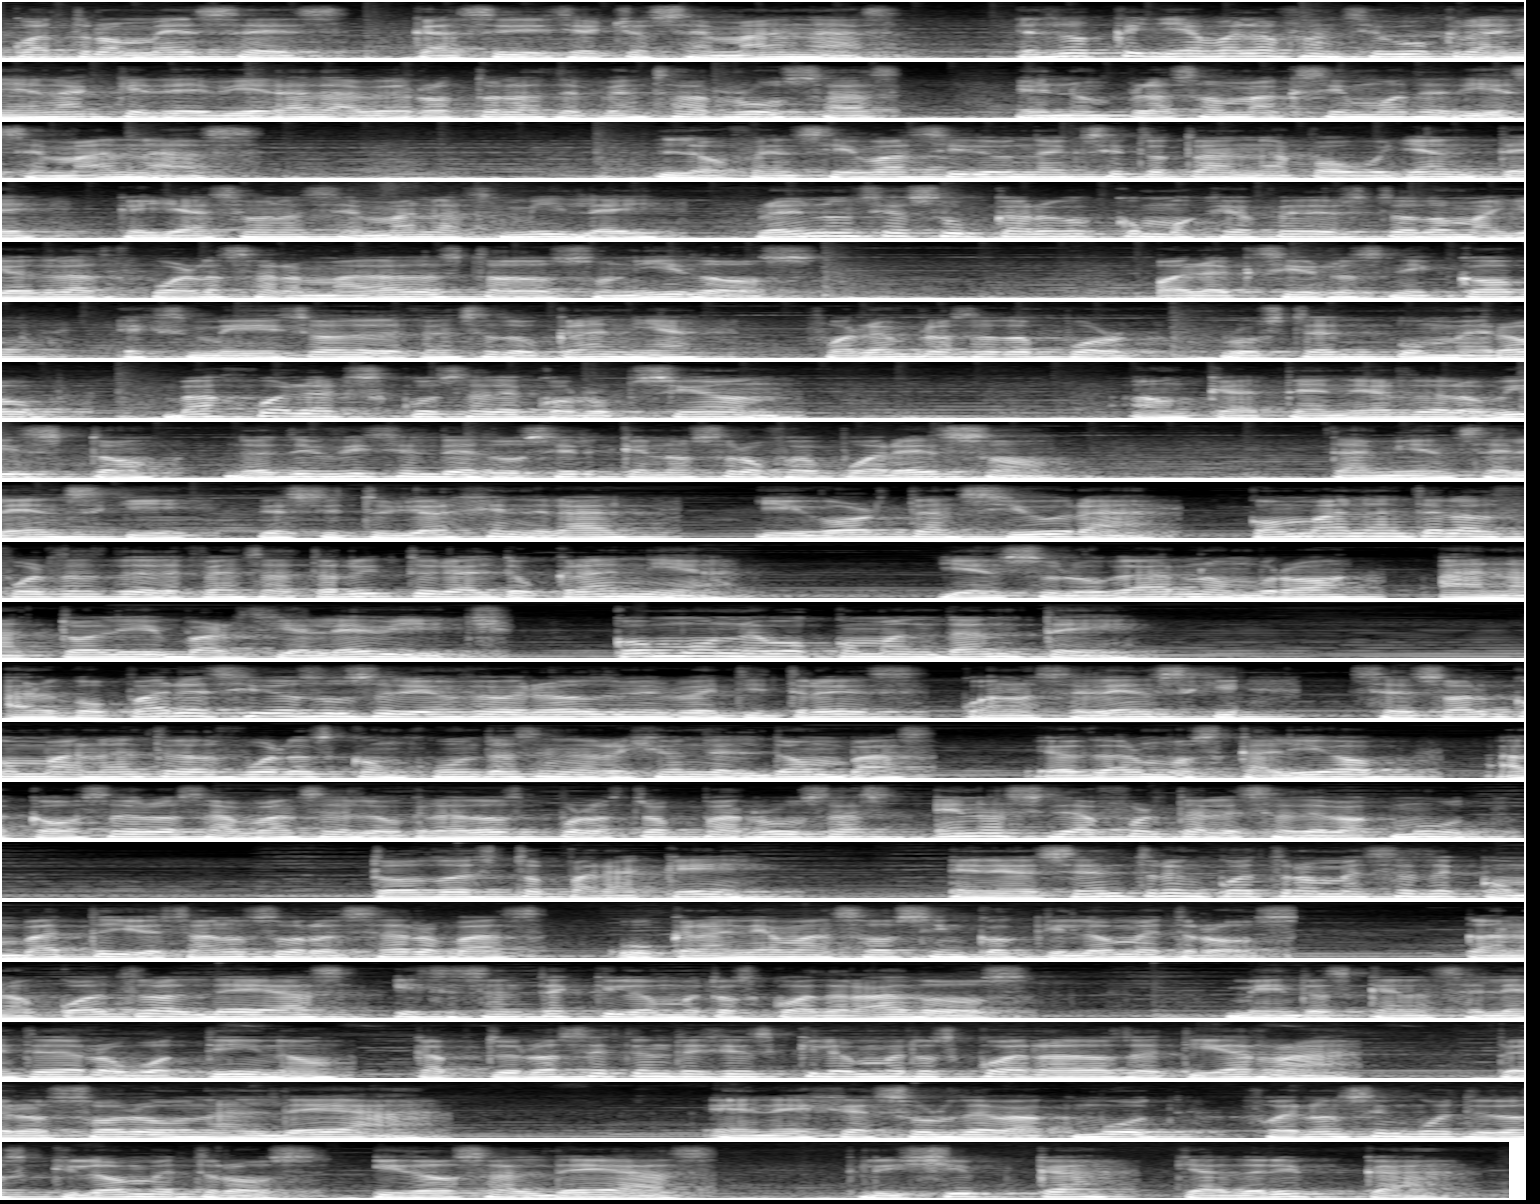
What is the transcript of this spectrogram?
4 meses, casi 18 semanas, es lo que lleva a la ofensiva ucraniana que debiera de haber roto las defensas rusas en un plazo máximo de 10 semanas. La ofensiva ha sido un éxito tan apabullante que ya hace unas semanas Milley renunció a su cargo como jefe de Estado Mayor de las Fuerzas Armadas de Estados Unidos. Oleksiy Reznikov, exministro de Defensa de Ucrania, fue reemplazado por Rustem Umerov bajo la excusa de corrupción. Aunque a tener de lo visto, no es difícil deducir que no solo fue por eso. También Zelensky destituyó al general Igor Tansiura, comandante de las Fuerzas de Defensa Territorial de Ucrania, y en su lugar nombró a Anatoly Barzialevich como nuevo comandante. Algo parecido sucedió en febrero de 2023, cuando Zelensky cesó al comandante de las fuerzas conjuntas en la región del Donbass, Eudar Moskaliov, a causa de los avances logrados por las tropas rusas en la ciudad fortaleza de Bakhmut. ¿Todo esto para qué? En el centro, en cuatro meses de combate y usando sus reservas, Ucrania avanzó 5 kilómetros, ganó 4 aldeas y 60 kilómetros cuadrados, mientras que en el saliente de Robotino capturó 76 kilómetros cuadrados de tierra, pero solo una aldea. En eje sur de Bakhmut fueron 52 kilómetros y dos aldeas, Klishivka y Adrivka.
